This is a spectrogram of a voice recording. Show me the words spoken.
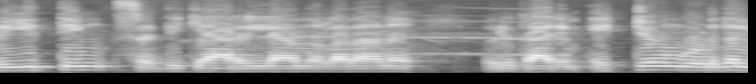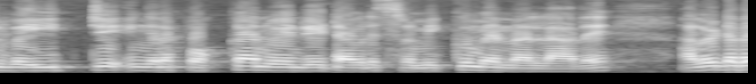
ബ്രീത്തിങ് ശ്രദ്ധിക്കാറില്ല എന്നുള്ളതാണ് ഒരു കാര്യം. ഏറ്റവും കൂടുതൽ വെയിറ്റ് ഇങ്ങനെ പൊക്കാൻ വേണ്ടിയിട്ട് അവർ ശ്രമിക്കുമെന്നല്ലാതെ അവരുടെ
